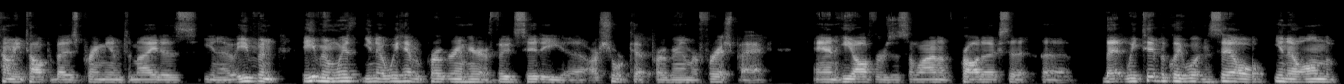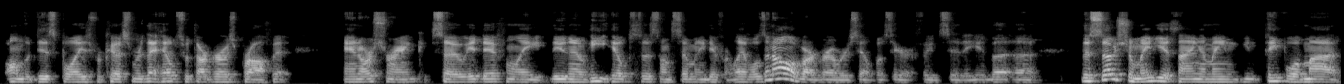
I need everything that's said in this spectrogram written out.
Tony talked about his premium tomatoes. You know, even even with you know we have a program here at Food City, uh, our shortcut program or Fresh Pack and he offers us a line of products that uh, that we typically wouldn't sell, you know, on the on the displays for customers. That helps with our gross profit and our shrink. So it definitely, you know, he helps us on so many different levels, and all of our growers help us here at Food City. But uh, the social media thing, I mean, people of my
